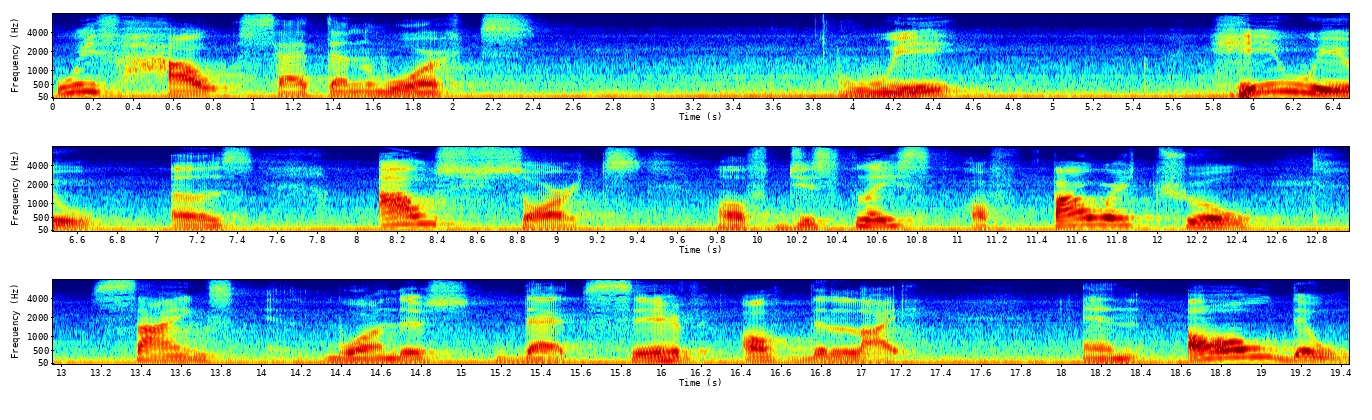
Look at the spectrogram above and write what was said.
with how Satan works. We he will us all sorts of displays of power through signs and wonders that serve of the lie and all the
